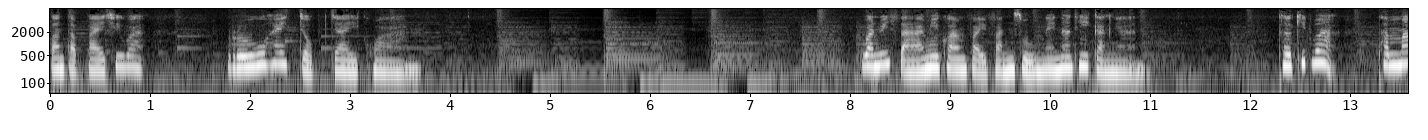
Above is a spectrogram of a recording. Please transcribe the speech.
ตอนต่อไปชื่อว่า รู้ให้จบใจความ วันวิสามีความใฝ่ฝันสูงในหน้าที่การงาน เธอคิดว่า ธรรมะ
